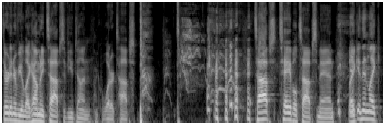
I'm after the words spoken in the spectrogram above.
third interview, like how many tops have you done? Like what are tops? tops, tabletops, man. Like and then like,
